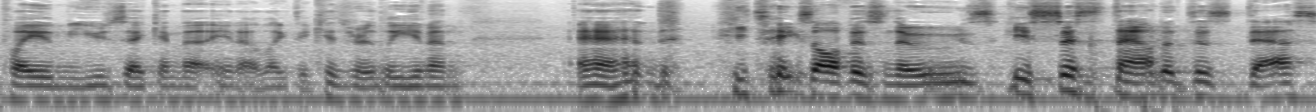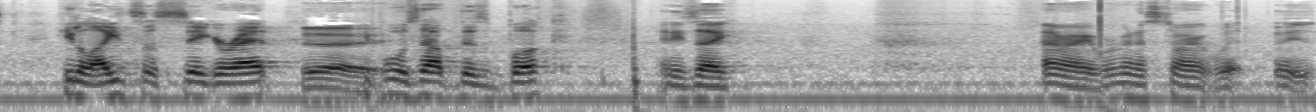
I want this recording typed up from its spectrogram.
play music, and the, you know, like the kids are leaving. And he takes off his nose. He sits down at this desk. He lights a cigarette. Yeah. He pulls out this book, and he's like, "All right, we're gonna start with." with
